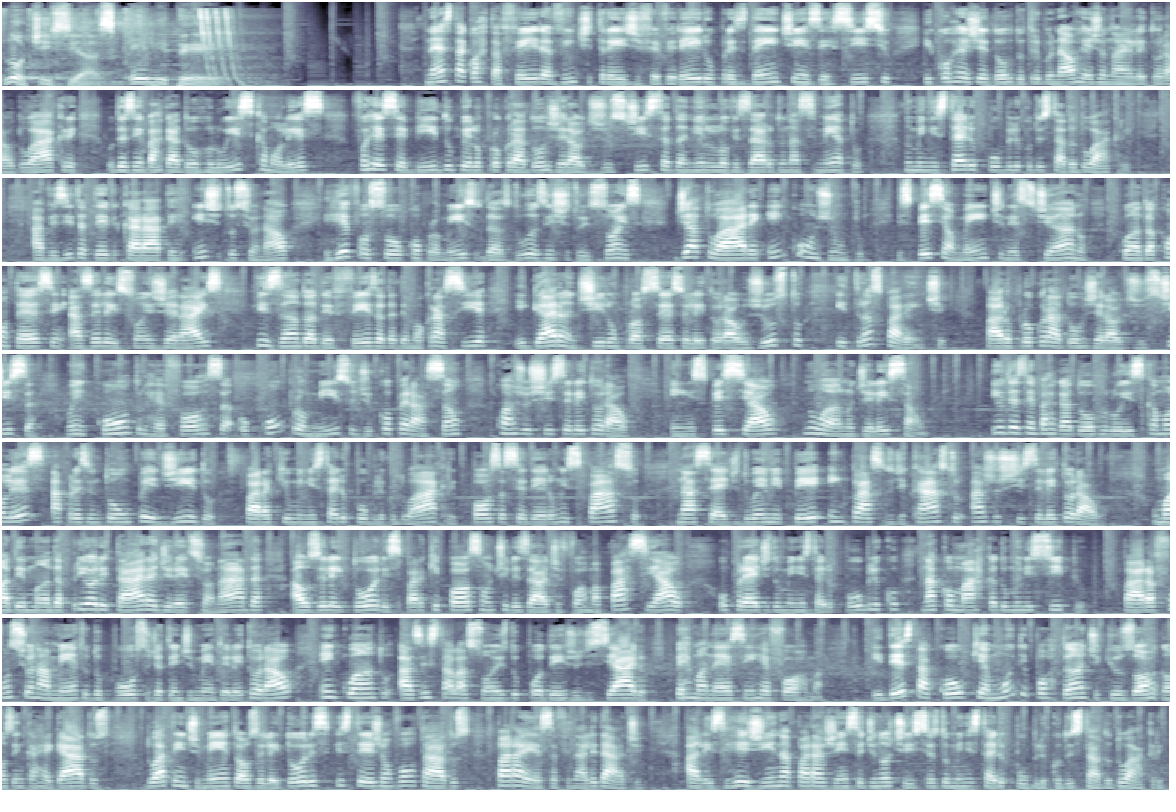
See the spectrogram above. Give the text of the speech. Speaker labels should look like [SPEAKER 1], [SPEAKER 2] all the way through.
[SPEAKER 1] Notícias MP.
[SPEAKER 2] Nesta quarta-feira, 23 de fevereiro, o presidente em exercício e corregedor do Tribunal Regional Eleitoral do Acre, o desembargador Luiz Camolês, foi recebido pelo Procurador-Geral de Justiça Danilo Lovisaro do Nascimento, no Ministério Público do Estado do Acre. A visita teve caráter institucional e reforçou o compromisso das duas instituições de atuarem em conjunto, especialmente neste ano, quando acontecem as eleições gerais, visando a defesa da democracia e garantir um processo eleitoral justo e transparente. Para o Procurador-Geral de Justiça, o encontro reforça o compromisso de cooperação com a Justiça Eleitoral, em especial no ano de eleição. E o desembargador Luiz Camolês apresentou um pedido para que o Ministério Público do Acre possa ceder um espaço na sede do MP em Plácido de Castro à Justiça Eleitoral. Uma demanda prioritária direcionada aos eleitores para que possam utilizar de forma parcial o prédio do Ministério Público na comarca do município para funcionamento do posto de atendimento eleitoral, enquanto as instalações do Poder Judiciário permanecem em reforma e destacou que é muito importante que os órgãos encarregados do atendimento aos eleitores estejam voltados para essa finalidade. Alice Regina, para a Agência de Notícias do Ministério Público do Estado do Acre.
